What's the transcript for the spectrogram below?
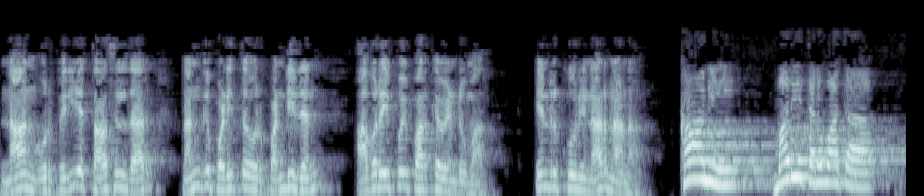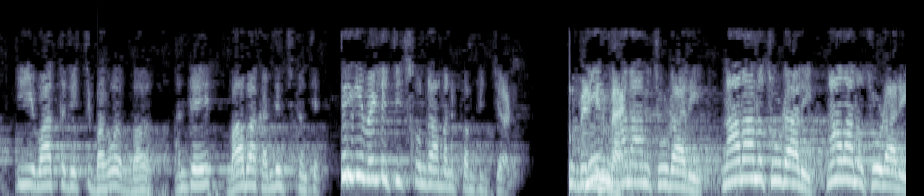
நான் ஒரு பெரிய தாசில்தார் நன்கு படித்த ஒரு பண்டிதன் அவரை போய் பார்க்க வேண்டுமா என்று கூறினார் நானா కానీ మరీ తర్వాత ఈ వార్త తెచ్చి భగవ భ- అంటే బాబాకు అందించడం చే- తిరిగి వెళ్లి తీసుకుని రామని పంపించాడు Bring నేను him back. నానాను చూడాలి నానాను చూడాలి నానాను చూడాలి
